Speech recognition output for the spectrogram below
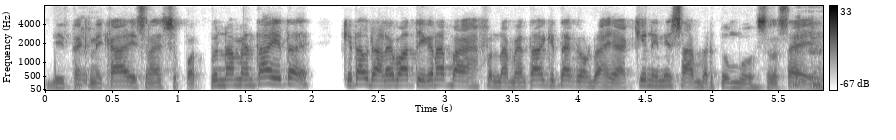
di teknikal istilahnya support. Fundamental kita kita udah lewati kenapa? Fundamental kita udah yakin ini saham bertumbuh selesai.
